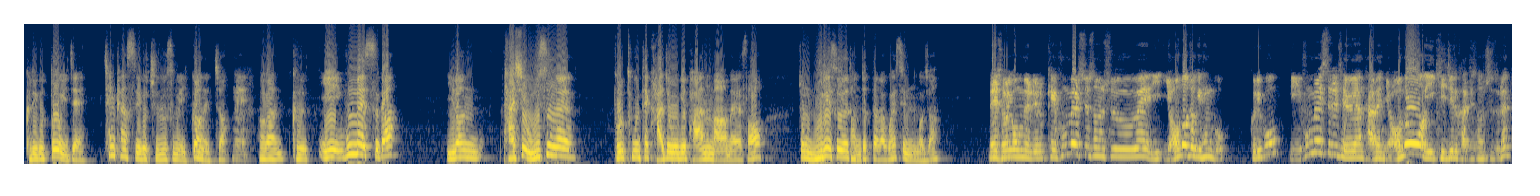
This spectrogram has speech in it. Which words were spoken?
그리고 또 이제 챔피언스리그 준우승을 이끌어냈죠. 네. 그러니까 그 이 홈메스가 이런 다시 우승을 도르트문트에 가져오길 바라는 마음에서 좀 무리수를 던졌다라고 할 수 있는 거죠. 네, 저희가 오늘 이렇게 훈멜스 선수의 이 연어적인 행복, 그리고 이 훈멜스를 제외한 다른 연어 이 기질을 가진 선수들은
